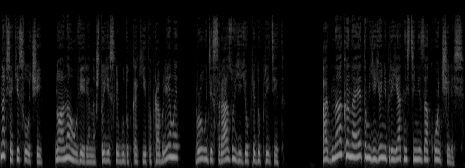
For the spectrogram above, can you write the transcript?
на всякий случай, но она уверена, что если будут какие-то проблемы, Броуди сразу ее предупредит. Однако на этом ее неприятности не закончились.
